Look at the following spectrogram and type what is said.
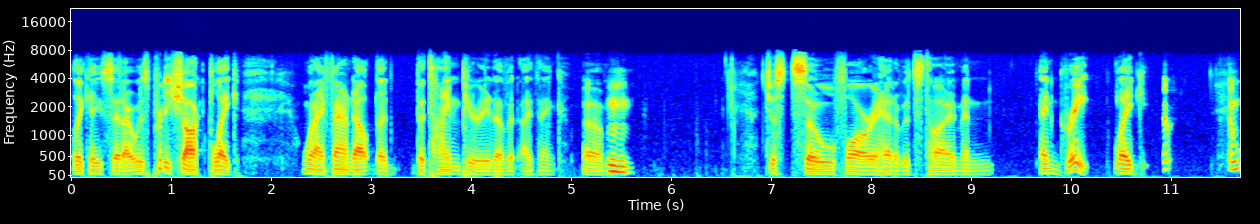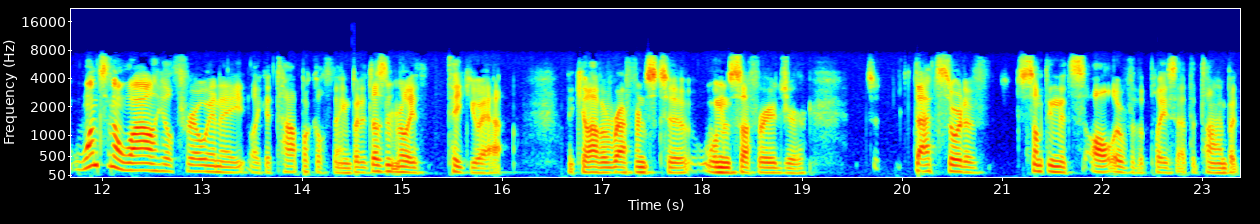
like I said, I was pretty shocked like when I found out the the time period of it. I think um, Mhm. just so far ahead of its time, and and great. Like And once in a while he'll throw in a like a topical thing, but it doesn't really take you out. Like he'll have a reference to women's suffrage or that's sort of something that's all over the place at the time, but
